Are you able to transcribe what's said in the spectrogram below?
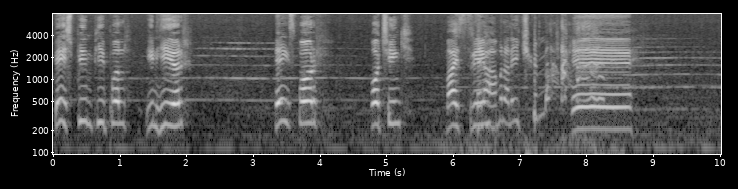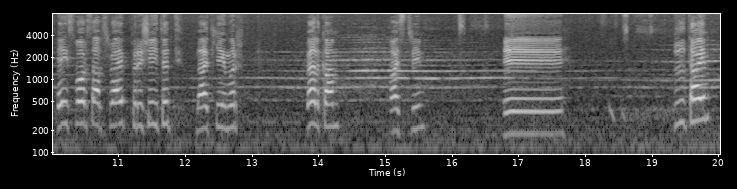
5000 people in here. Thanks for watching my stream. Selamun aleyküm. Eh, thanks for subscribe, appreciated, Night Gamer. Welcome, my stream. Eh, to the time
